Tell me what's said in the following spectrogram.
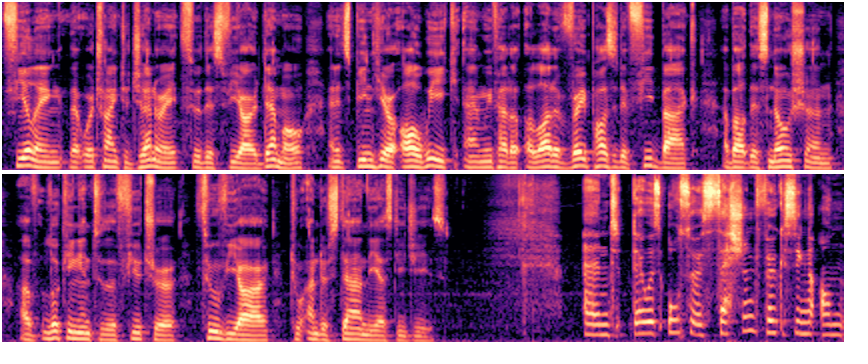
feeling that we're trying to generate through this VR demo. And it's been here all week, and we've had a, a lot of very positive feedback about this notion of looking into the future through VR to understand the SDGs. And there was also a session focusing on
